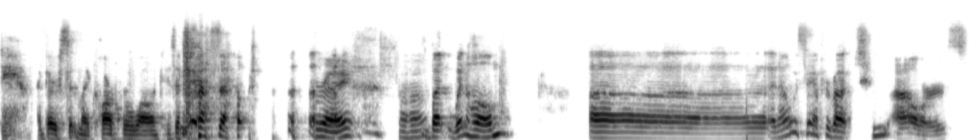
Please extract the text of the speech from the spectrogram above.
damn, I better sit in my car for a while in case I pass out. Right. Uh-huh. but went home. Uh, and I would say after about two hours,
